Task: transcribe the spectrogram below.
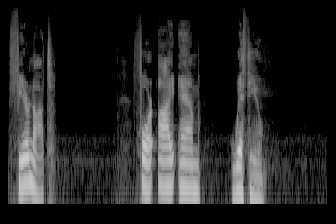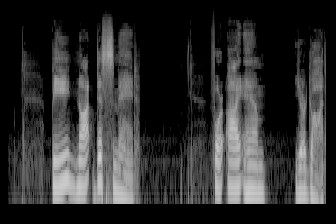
Fear not for I am with you. Be not dismayed, for I am your God.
